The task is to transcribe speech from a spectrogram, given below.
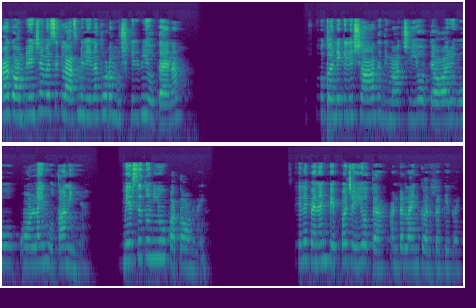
हाँ कॉम्प्रिहेंशन वैसे क्लास में लेना थोड़ा मुश्किल भी होता है ना। उसको करने के लिए शांत दिमाग चाहिए होता है और वो ऑनलाइन होता नहीं है। मेरे से तो नहीं हो पाता ऑनलाइन इसके लिए पेन एंड पेपर चाहिए होता है अंडरलाइन कर करके करने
